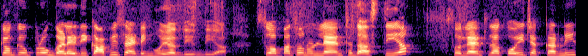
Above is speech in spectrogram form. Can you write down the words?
ਕਿਉਂਕਿ ਉੱਪਰੋਂ ਗਲੇ ਦੀ ਕਾਫੀ ਸੈਟਿੰਗ ਹੋ ਜਾਂਦੀ ਹੁੰਦੀ ਆ। ਸੋ ਆਪਾਂ ਤੁਹਾਨੂੰ ਲੈਂਥ ਦੱਸਤੀ ਆ। ਸੋ ਲੈਂਥ ਦਾ ਕੋਈ ਚੱਕਰ ਨਹੀਂ,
